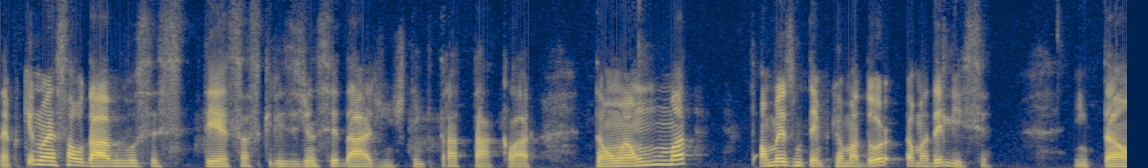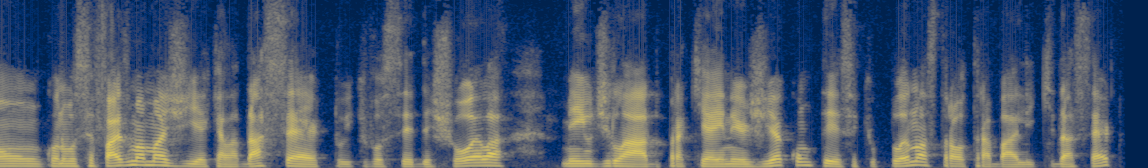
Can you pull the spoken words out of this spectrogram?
né? Porque não é saudável você ter essas crises de ansiedade, a gente tem que tratar, claro. Então é uma, ao mesmo tempo que é uma dor, é uma delícia. Então, quando você faz uma magia que ela dá certo e que você deixou ela meio de lado para que a energia aconteça, que o plano astral trabalhe e que dá certo,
